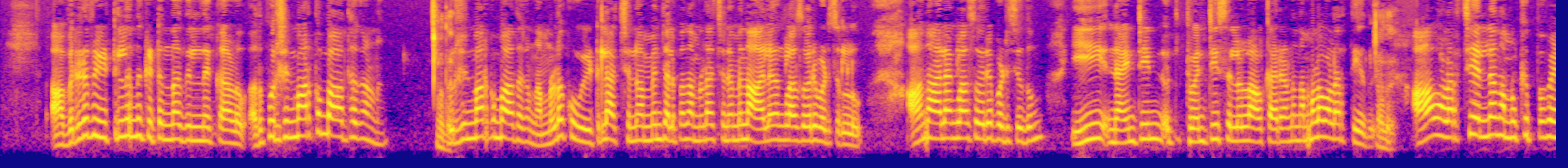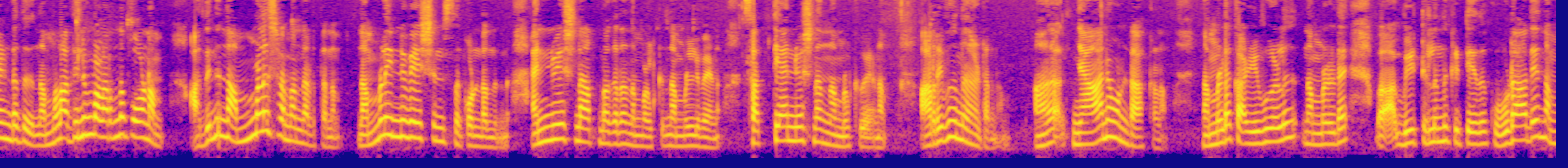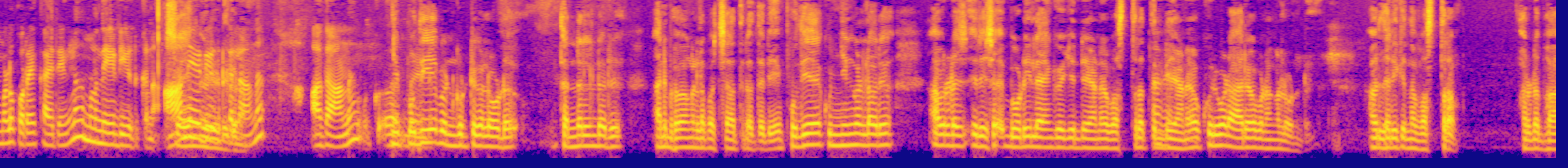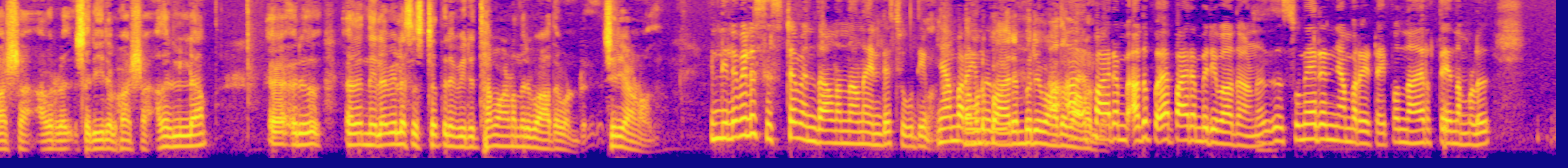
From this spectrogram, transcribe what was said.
അവരുടെ വീട്ടിൽ നിന്ന് കിട്ടുന്നതിൽ കിട്ടുന്നതിനേക്കാളും അത് പുരുഷന്മാർക്കും ബാധകമാണ്. പുരുഷന്മാർക്കും ബാധകം. നമ്മുടെ വീട്ടിലെ അച്ഛനും അമ്മയും ചിലപ്പോൾ നമ്മുടെ അച്ഛനും അമ്മയും നാലാം ക്ലാസ് വരെ പഠിച്ചിട്ടുള്ളൂ. ആ നാലാം ക്ലാസ് വരെ പഠിച്ചതും ഈ നയന്റീൻ ട്വന്റീസിലുള്ള ആൾക്കാരാണ് നമ്മളെ വളർത്തിയത്. ആ വളർച്ചയല്ല നമുക്ക് ഇപ്പൊ വേണ്ടത്. നമ്മൾ അതിലും വളർന്നു പോകണം അതിന് നമ്മൾ ശ്രമം നടത്തണം. നമ്മൾ ഇന്നോവേഷൻസ് കൊണ്ടുവന്നിട്ടുണ്ട് അന്വേഷണാത്മകത നമ്മൾക്ക് നമ്മളിൽ വേണം. സത്യാന്വേഷണം നമ്മൾക്ക് വേണം. അറിവ് നേടണം. ആ ജ്ഞാനം ഉണ്ടാക്കണം. നമ്മളുടെ കഴിവുകൾ നമ്മളുടെ വീട്ടിൽ നിന്ന് കിട്ടിയത് കൂടാതെ നമ്മൾ കുറെ കാര്യങ്ങൾ നമ്മൾ നേടിയെടുക്കണം. ആ നേടിയെടുക്കലാണ് അതാണ് ഈ പുതിയ പെൺകുട്ടികളോട് തെന്നലിന്റെ ഒരു അനുഭവങ്ങളുടെ പശ്ചാത്തലത്തിൽ പുതിയ കുഞ്ഞുങ്ങളുടെ ഒരു അവരുടെ ഒരു ബോഡി ലാംഗ്വേജിന്റെയാണ് വസ്ത്രത്തിന്റെയാണ് ഒക്കെ ഒരുപാട് ആരോപണങ്ങളുണ്ട്. അവർ ധരിക്കുന്ന വസ്ത്രം അവരുടെ ഭാഷ അവരുടെ ശരീരഭാഷ അതെല്ലാം ഒരു നിലവിലെ സിസ്റ്റത്തിന് വിരുദ്ധമാണെന്നൊരു വാദമുണ്ട്. ശരിയാണോ അത്? നിലവിലെ സിസ്റ്റം എന്താണെന്നാണ് എന്റെ ചോദ്യം. ഞാൻ പറയുന്നത് പാരമ്പര്യവാദമാണ് അത് പാരമ്പര്യവാദമാണ്. സുമേരൻ ഞാൻ പറയട്ടെ ഇപ്പൊ നേരത്തെ നമ്മൾ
